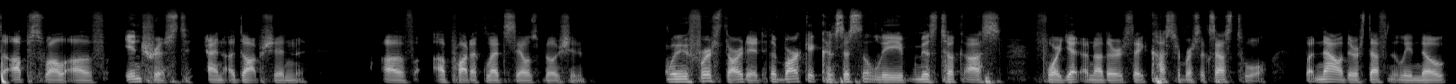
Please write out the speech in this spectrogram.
the upswell of interest and adoption of a product led sales motion when we first started, the market consistently mistook us for yet another, say, customer success tool. But now there's definitely no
